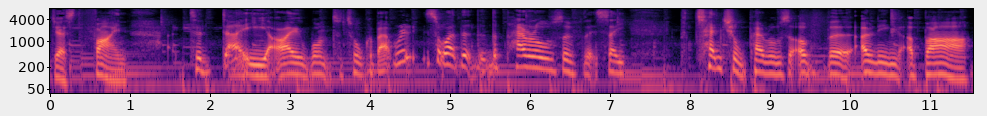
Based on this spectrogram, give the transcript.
just fine. Today, I want to talk about really sort of like the, the, the perils of, let's say, potential perils of uh, owning a bar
